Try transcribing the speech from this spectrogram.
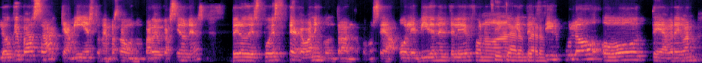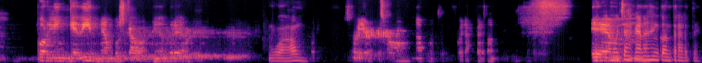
Lo que pasa, que a mí esto me ha pasado en un par de ocasiones, pero después te acaban encontrando, como sea, o le piden el teléfono Sí, a claro, alguien del claro. círculo o te agregan por LinkedIn, me han buscado mí, Andrea. Wow. He hecho una foto fuera, perdón. Tengo Em, muchas ganas de encontrarte.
